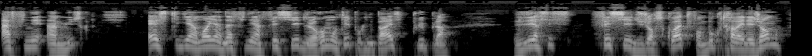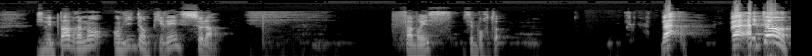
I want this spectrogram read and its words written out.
affiner un muscle? Est-ce qu'il y a un moyen d'affiner un fessier, de le remonter pour qu'il paraisse plus plat? Les exercices fessiers du genre squat font beaucoup travailler les jambes, je n'ai pas vraiment envie d'empirer cela. Fabrice, c'est pour toi. Bah, bah attends,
